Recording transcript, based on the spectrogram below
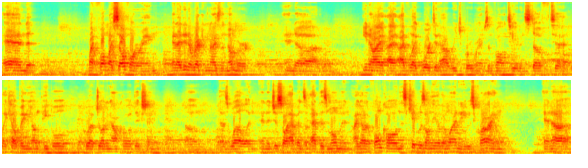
and my phone, my cell phone rang, and I didn't recognize the number, and. Uh, you know, I, I, have like worked in outreach programs and volunteered and stuff to like helping young people who have drug and alcohol addiction um, as well. And, and it just so happens at this moment, I got a phone call and this kid was on the other line and he was crying. And, uh,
